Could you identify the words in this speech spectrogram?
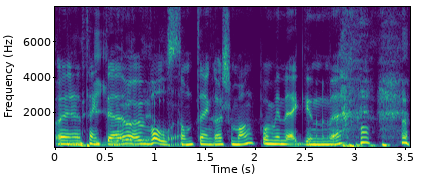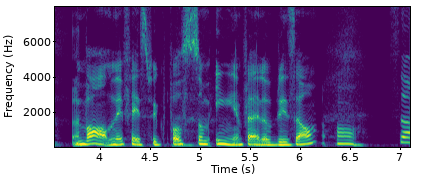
Og jeg tenkte det var voldsomt engasjement på min egen eh, vanlige Facebook-post som ingen pleier å bry seg om. Så,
